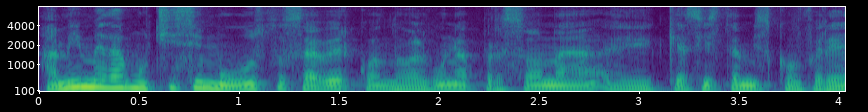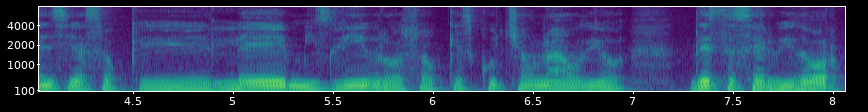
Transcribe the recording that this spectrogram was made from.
A mí me da muchísimo gusto saber cuando alguna persona eh, que asiste a mis conferencias o que lee mis libros o que escucha un audio de este servidor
